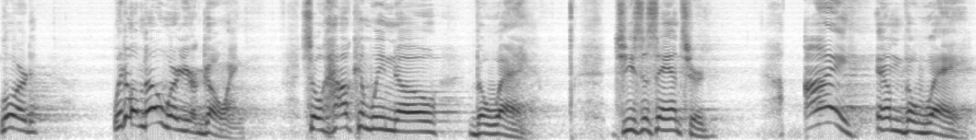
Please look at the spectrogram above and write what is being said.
Lord, we don't know where you're going. So how can we know the way? Jesus answered, I am the way,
